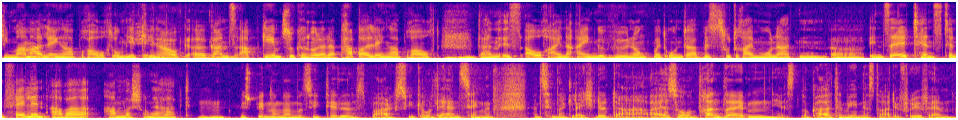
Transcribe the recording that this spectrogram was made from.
die Mama länger braucht, um ihr genau. Kind äh, ganz abgeben zu können oder der Papa länger braucht, mhm. dann ist auch eine Eingewöhnung mitunter bis zu drei Monaten äh, in seltensten Fällen, aber haben wir schon gehabt. Mhm. Wir spielen nochmal Musiktitel Sparks, We Go Dancing und dann sind wir gleich wieder da. Also dranbleiben, hier ist Lokaltermin, hier ist Radio Free FM.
